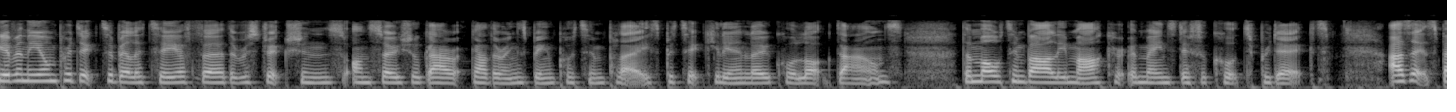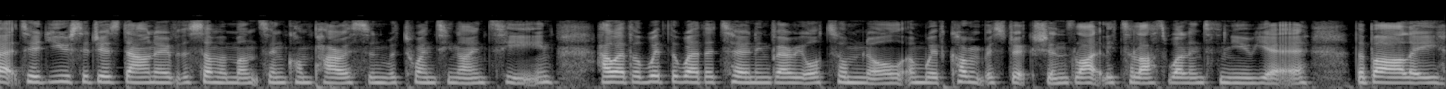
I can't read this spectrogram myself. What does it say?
Given the unpredictability of further restrictions on social gatherings being put in place, particularly in local lockdowns, the malt and barley market remains difficult to predict. As expected, usage is down over the summer months in comparison with 2019. However, with the weather turning very autumnal and with current restrictions likely to last well into the new year, the barley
